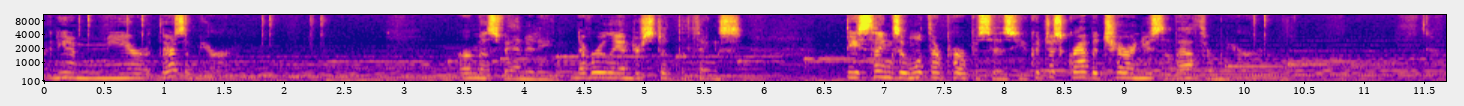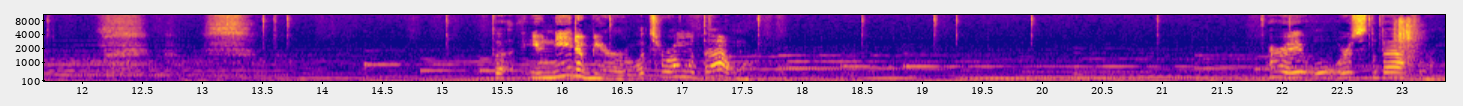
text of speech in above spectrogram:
I need a mirror. There's a mirror. Irma's vanity. Never really understood the things. These things and what their purpose is. You could just grab a chair and use the bathroom mirror. You need a mirror. What's wrong with that one? Alright, well, where's the bathroom?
